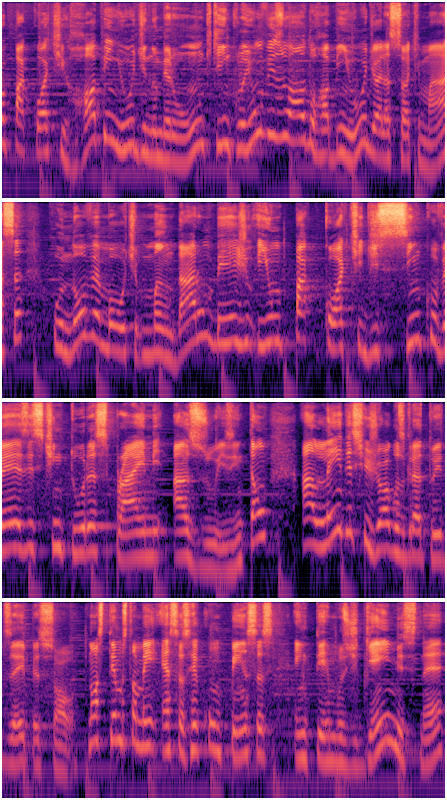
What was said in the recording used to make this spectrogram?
o pacote Robin Hood número 1, que inclui um visual do Robin Hood, olha só que massa, o novo emote Mandar um Beijo e um pacote de 5 vezes tinturas Prime azuis. Então, além desses jogos gratuitos aí, pessoal, nós temos também essas recompensas em termos de games, né?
